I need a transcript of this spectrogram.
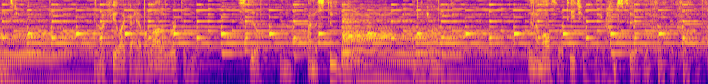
the instrument. You I feel like I have a lot of work to do still. You know, I'm a student of the drums. And I'm also a teacher of the drums too.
